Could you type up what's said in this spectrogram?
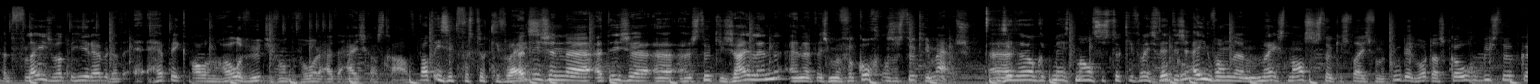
Het vlees wat we hier hebben, dat heb ik al een half uurtje van tevoren uit de ijskast gehaald. Wat is dit voor stukje vlees? Het is, een, eh, het is eh, een stukje zijlende en het is me verkocht als een stukje muis. Is dit ook het meest malse stukje vlees van Dit de is koe? een van de meest malse stukjes vlees van de koe. Dit wordt als kogelbiefstuk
